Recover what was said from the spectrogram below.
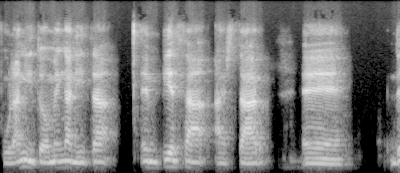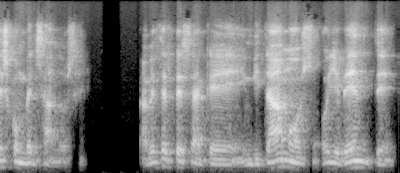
fulanito o menganita empieza a estar eh, descompensándose. A veces pese a que invitamos, oye, vente,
